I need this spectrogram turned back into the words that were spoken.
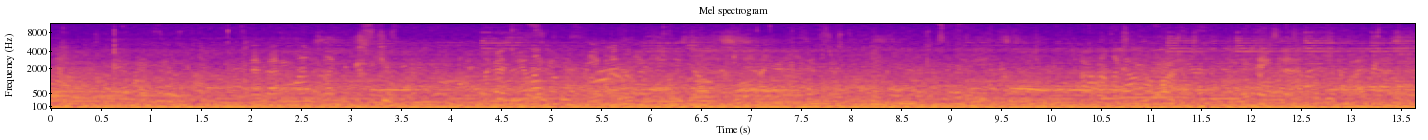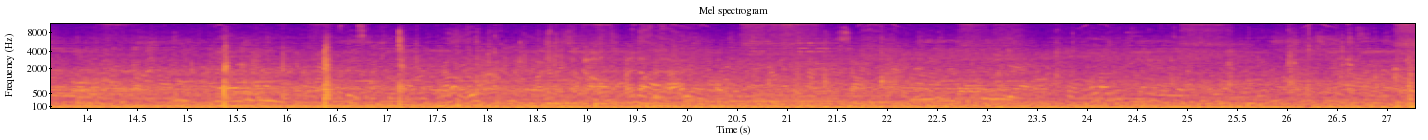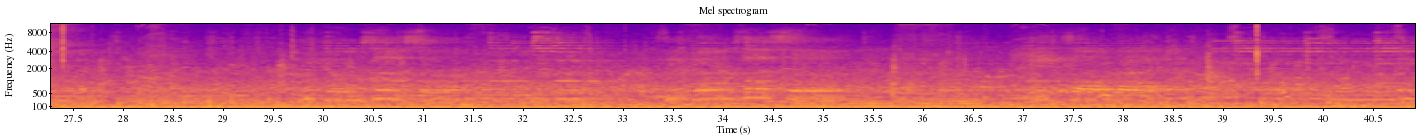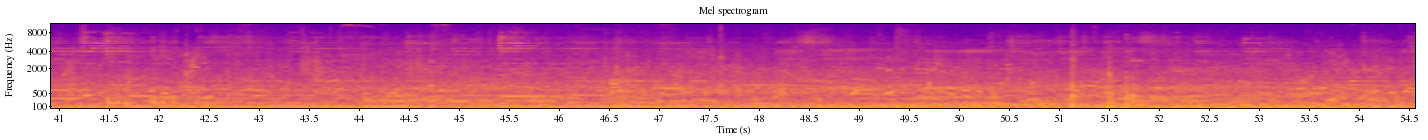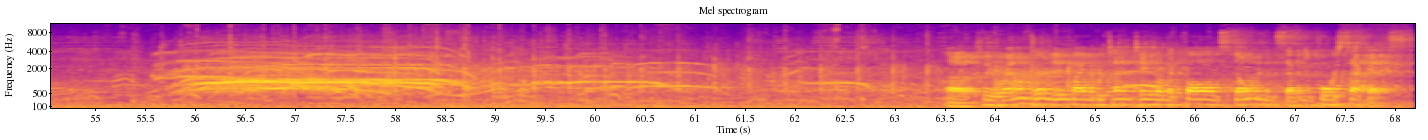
Uh, clear round turned in by number 10, Taylor McFall and Stoneman in 74 seconds.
